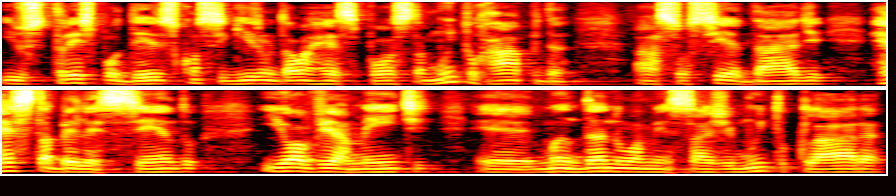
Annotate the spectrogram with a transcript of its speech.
e os três poderes conseguiram dar uma resposta muito rápida à sociedade, restabelecendo e, obviamente, é, mandando uma mensagem muito clara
